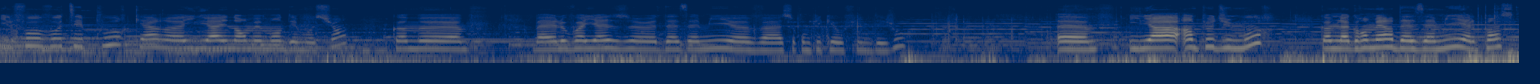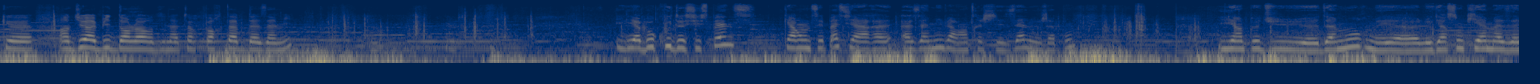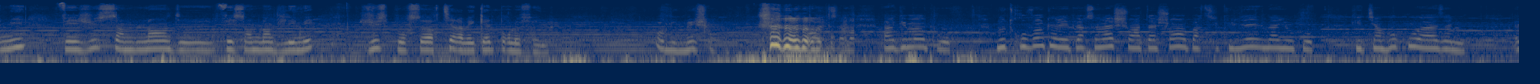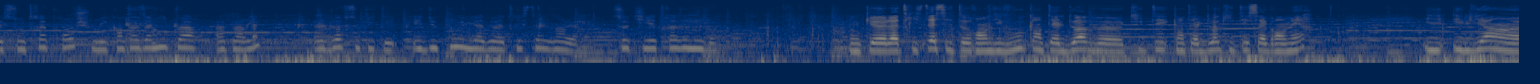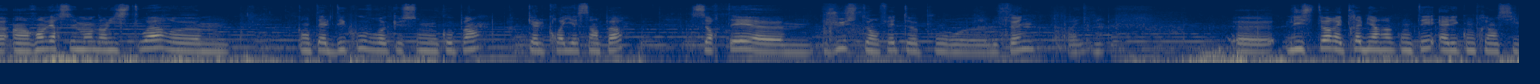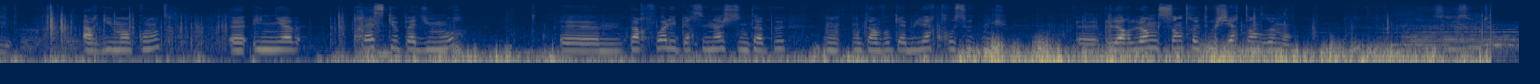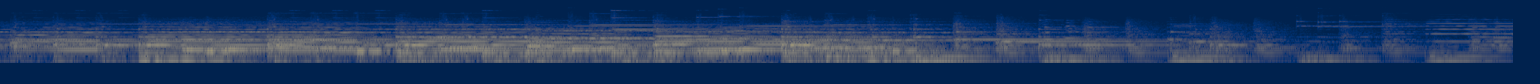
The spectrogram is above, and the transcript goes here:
Il faut voter pour car euh, il y a énormément d'émotions, comme euh, bah, le voyage euh, d'Azami va se compliquer au fil des jours. Il y a un peu d'humour, comme la grand-mère d'Azami, elle pense qu'un dieu habite dans l'ordinateur portable d'Azami. Il y a beaucoup de suspense car on ne sait pas si Azami va rentrer chez elle au Japon. Il y a un peu euh, d'amour, mais euh, le garçon qui aime Azami fait juste semblant de, fait semblant de l'aimer, juste pour sortir avec elle pour le fun. Oh, le méchant. Argument pour. Nous trouvons que les personnages sont attachants, en particulier Nayoko, qui tient beaucoup à Azami. Elles sont très proches, mais quand Azami part à Paris, elles doivent se quitter. Et du coup, il y a de la tristesse dans l'air, ce qui est très émouvant. Donc euh, la tristesse est au rendez-vous quand doivent euh, elle doit quitter sa grand-mère. Il, y a un, renversement dans l'histoire euh, quand elle découvre que son copain, qu'elle croyait sympa, sortait juste en fait pour le fun. L'histoire est très bien racontée, elle est compréhensible. Argument contre, il n'y a presque pas d'humour. Euh, parfois, les personnages ont, ont un vocabulaire trop soutenu. Euh, leurs langues s'entretouchèrent tendrement.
